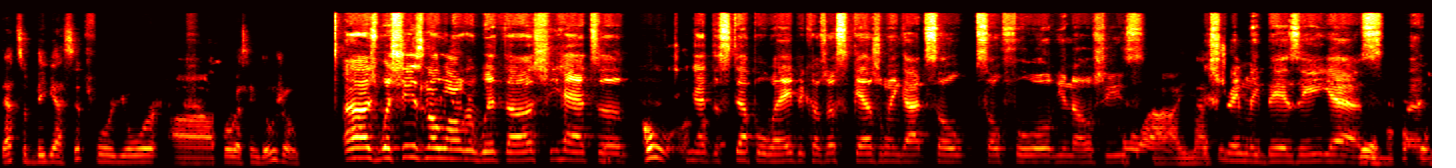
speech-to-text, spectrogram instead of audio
That's a big asset for your uh, pro wrestling dojo. Uh, well, she's no longer with us. She had to Oh, she had to step away because her scheduling got so so full. You know, she's uh, extremely busy. Yes, Yeah, but, okay.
